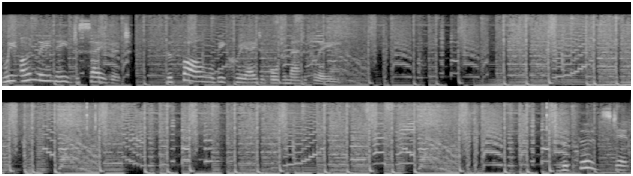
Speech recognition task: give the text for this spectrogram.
We only need to save it. The file will be created automatically. The third step,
